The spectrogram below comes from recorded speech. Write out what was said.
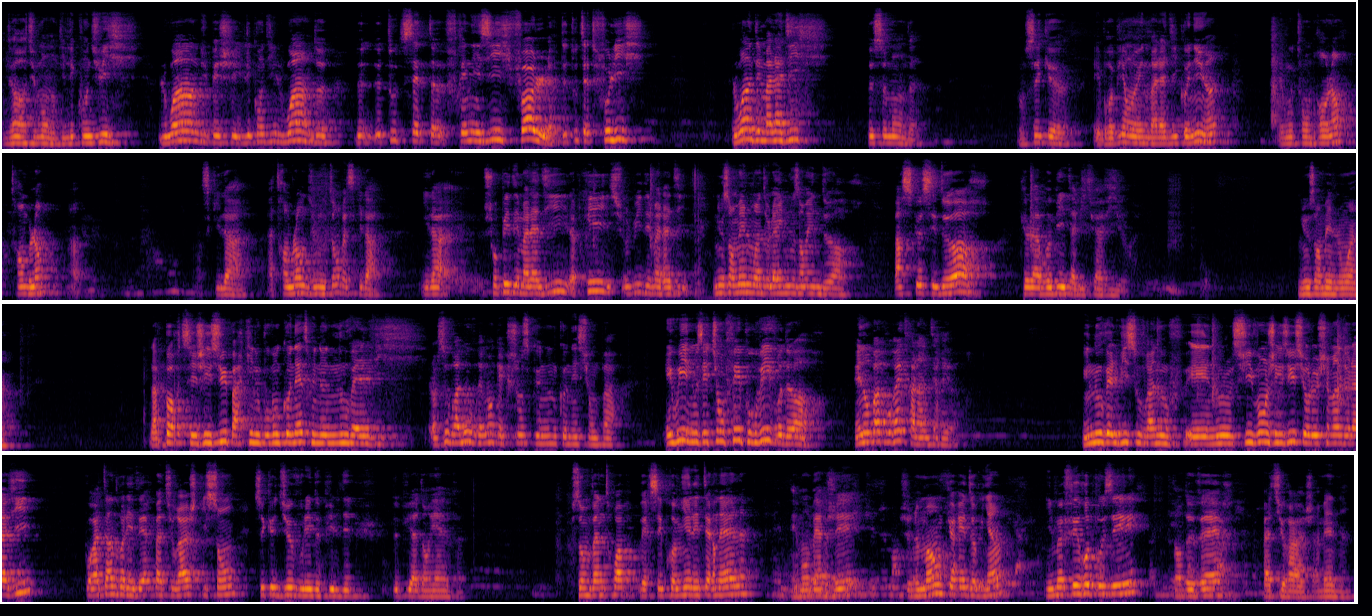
dehors du monde. Il les conduit loin du péché, il les conduit loin de, de, toute cette frénésie folle, de toute cette folie, loin des maladies de ce monde. On sait que les brebis ont une maladie connue, hein. Le mouton branlant, tremblant, hein. Parce qu'il a la tremblante du mouton, parce qu'il a, il a choper des maladies, il a pris sur lui des maladies. Il nous emmène loin de là, il nous emmène dehors. Parce que c'est dehors que la brebis est habituée à vivre. Il nous emmène loin. La porte, c'est Jésus par qui nous pouvons connaître une nouvelle vie. Alors s'ouvre à nous vraiment quelque chose que nous ne connaissions pas. Et oui, nous étions faits pour vivre dehors, et non pas pour être à l'intérieur. Une nouvelle vie s'ouvre à nous et nous suivons Jésus sur le chemin de la vie pour atteindre les verts pâturages qui sont ce que Dieu voulait depuis le début, depuis Adam et Ève. Psaume 23, verset 1er, L'Éternel est mon berger, je ne manquerai de rien, il me fait reposer dans de verts pâturages. Amen.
